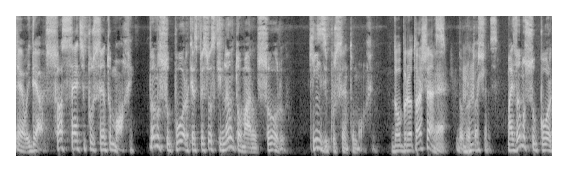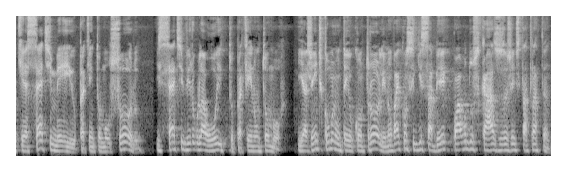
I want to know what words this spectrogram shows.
É, o ideal. Só 7% morrem. Vamos supor que as pessoas que não tomaram soro, 15% morrem. Dobrou tua chance. É, dobrou uhum. tua chance. Mas vamos supor que é 7,5 para quem tomou soro e 7,8 para quem não tomou. E a gente, como não tem o controle, não vai conseguir saber qual dos casos a gente está tratando.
